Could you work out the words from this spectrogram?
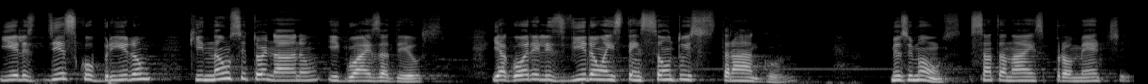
e eles descobriram que não se tornaram iguais a Deus. E agora eles viram a extensão do estrago. Meus irmãos, Satanás promete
